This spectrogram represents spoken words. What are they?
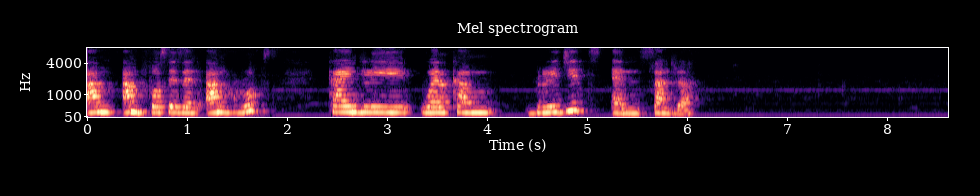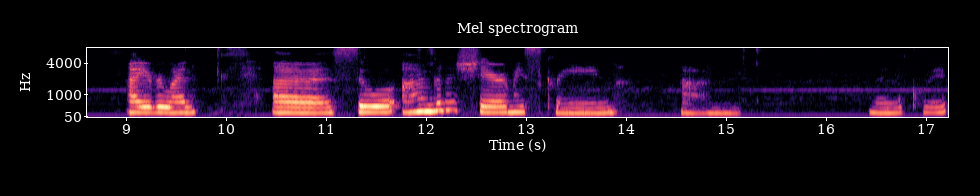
armed, armed forces and armed groups. Kindly welcome Bridget and Sandra. Hi, everyone. Uh, so I'm going to share my screen um, really quick.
